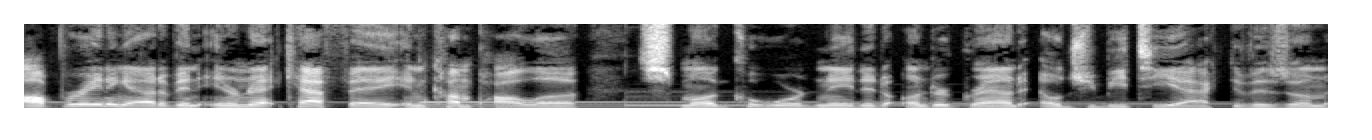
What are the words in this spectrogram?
Operating out of an internet cafe in Kampala, SMUG coordinated underground LGBT activism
